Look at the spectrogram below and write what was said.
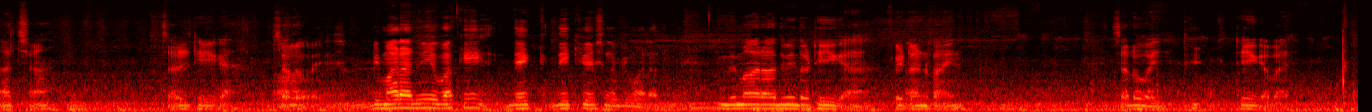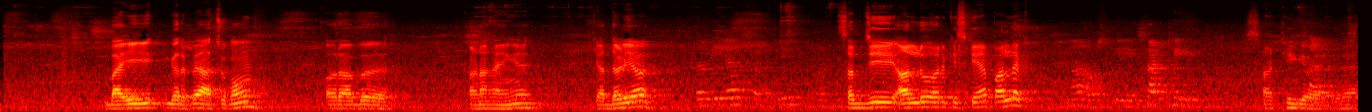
अच्छा। चल ठीक है। चलो भाई। बीमार आदमी है बाकी देख देखियो इसने बीमार आदमी। बीमार आदमी तो ठीक है फिट एंड फाइन। चलो भाई ठीक। है भाई भाई घर पे आ चुका हूँ और अब खाना खाएँगे। क्या दलिया? सब्ज़ी। आलू और किसके हैं? पालक? साठी। के है।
